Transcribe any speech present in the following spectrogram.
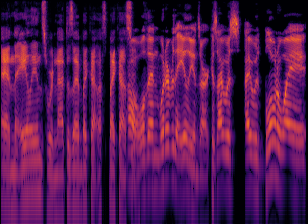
and the aliens were not designed by co- by costume. oh well, then whatever the aliens are. Cause I was I was blown away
